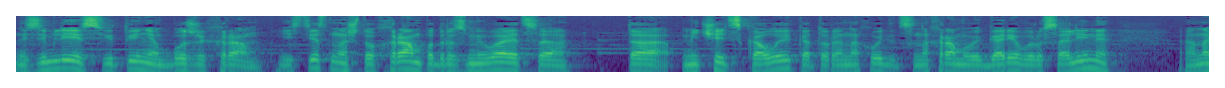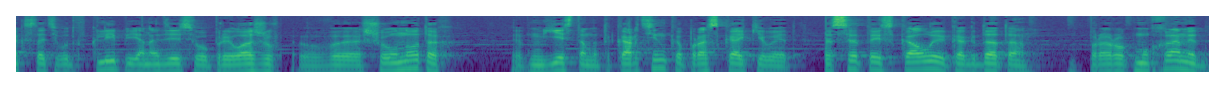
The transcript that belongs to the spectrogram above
на земле есть святыня Божий храм. Естественно, что храм подразумевается та мечеть скалы, которая находится на храмовой горе в Иерусалиме. Она, кстати, вот в клипе, я надеюсь, его приложу в шоу-нотах. Есть там эта картинка, проскакивает. С этой скалы когда-то пророк Мухаммед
